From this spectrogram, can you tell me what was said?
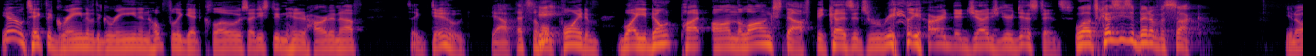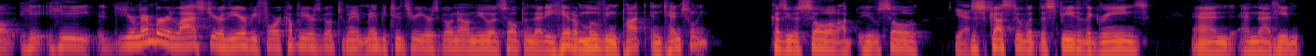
you know, it'll take the grain of the green and hopefully get close. I just didn't hit it hard enough. It's like, dude, yeah, that's the he, whole point of why you don't putt on the long stuff because it's really hard to judge your distance. Well, it's because he's a bit of a suck. You know, he he. You remember last year, or the year before, a couple years ago, to maybe two, three years ago now in the U.S. Open, that he hit a moving putt intentionally because he was so he was so yes. disgusted with the speed of the greens, and and that he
